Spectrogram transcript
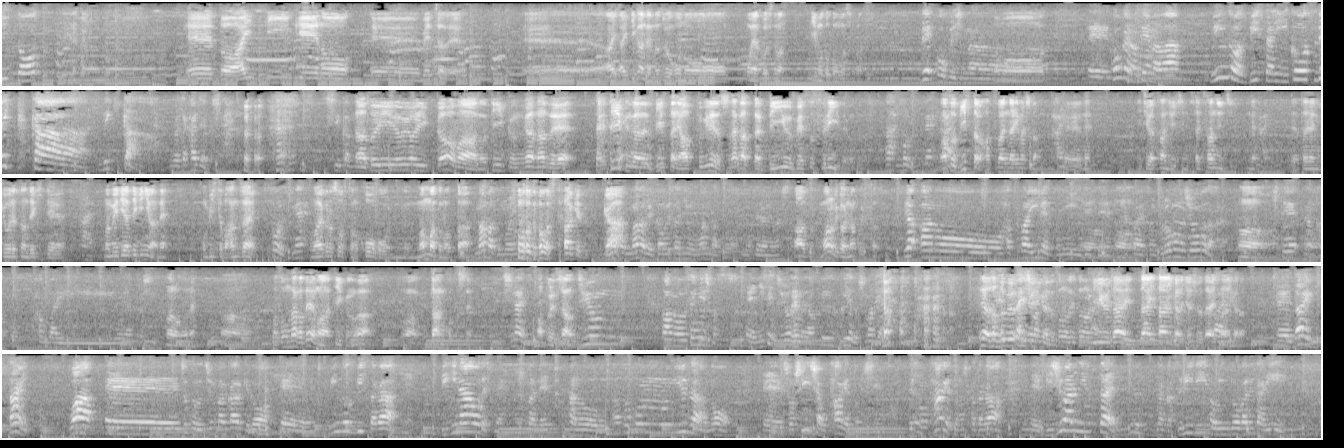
家を買いたい人？えっと IT 系の、えーベンチャーで、えー IT 関連の情報の翻訳をしてます。井本と申します。でお送りしまどうす、もえー今回のテーマは Windows Vista に移行すべきかすべきか。ごめんなさい噛んじゃいました。あというよりかは、まあ、あの T 君がなぜえー T 君が Vista にアップグレードしなかった理由ベスト3でございますあそうですね。あとはい Vista が発売になりました、い。えーね、1月31日あ30日ね、はい。で大変行列ができて、はい。まあ、メディア的にはねもう Vista 万歳そうですね。マイクロソフトの広報にまんまと載った。まんまと乗報道をしたわけですが。真鍋かおりさんにもまんまと載せられました。あ真鍋から何か言ってたんですか？いやあのー発売イベントに出てうん。やっぱりそのブログの情報だからあ来てなんかこう販売をやってほしい。あなるほどね。あー、まあ、その中で、まあ、T 君は、まあ、断固として。しないですアップデートしなかった14あの宣言します、えー、2014年までアップグレードしません いや早速絶対しませんそのその理由第第3位からいきましょう。第3位から、えー第3位は、えーちょっと順番変わるけど、えー Windows Vista がビギナーをですね、今ね、あのパソコンユーザーの、えー初心者をターゲットにしていると。でそのターゲットの仕方が、えービジュアルに訴える、なんか 3D のウィンドウが出たり、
